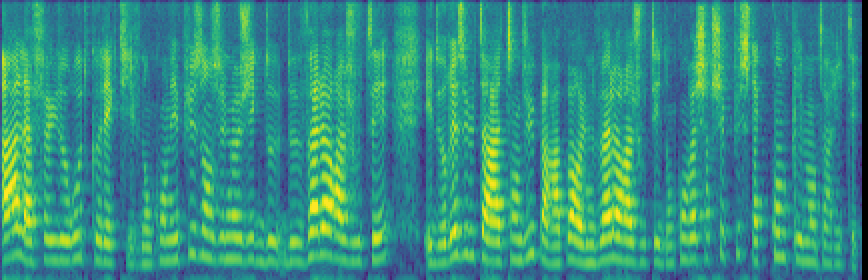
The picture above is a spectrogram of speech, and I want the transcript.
à la feuille de route collective. Donc on est plus dans une logique de, valeur ajoutée et de résultats attendus par rapport à une valeur ajoutée. Donc on va chercher plus la complémentarité.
